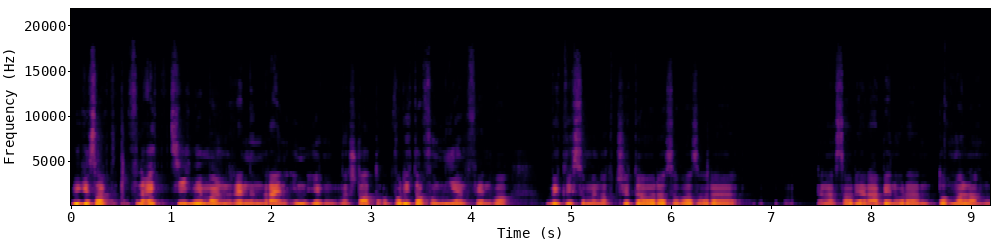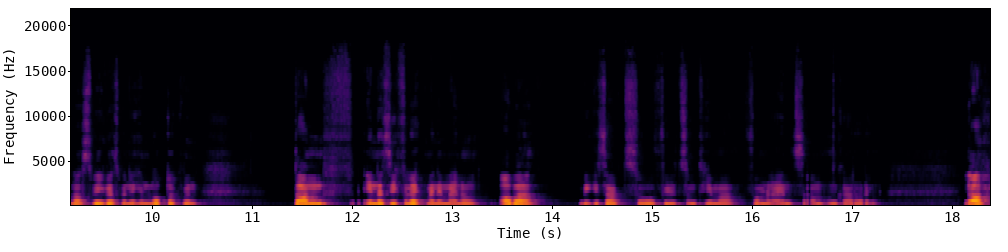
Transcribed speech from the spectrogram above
Wie gesagt, vielleicht ziehe ich mir mal ein Rennen rein in irgendeiner Stadt, obwohl ich davon nie ein Fan war. Wirklich so mal nach Chitta oder sowas oder nach Saudi-Arabien oder doch mal nach Las Vegas, wenn ich im Lotto gewinne. Dann ändert sich vielleicht meine Meinung. Aber wie gesagt, so viel zum Thema Formel 1 am Hungaroring ja,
